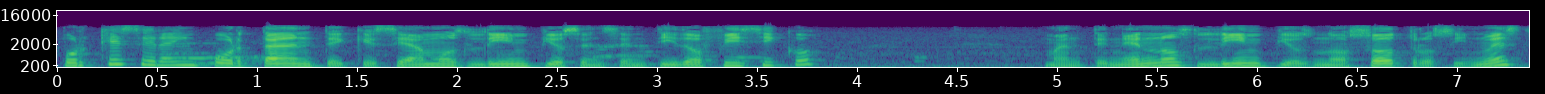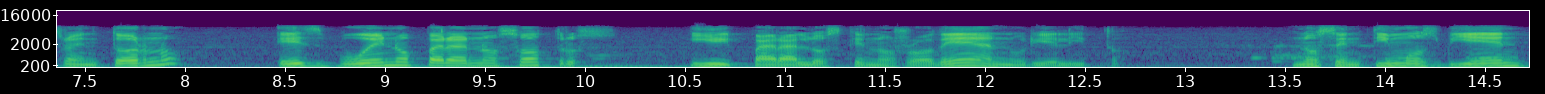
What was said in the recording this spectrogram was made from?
¿Por qué será importante que seamos limpios en sentido físico? Mantenernos limpios nosotros y nuestro entorno es bueno para nosotros y para los que nos rodean, Urielito. Nos sentimos bien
